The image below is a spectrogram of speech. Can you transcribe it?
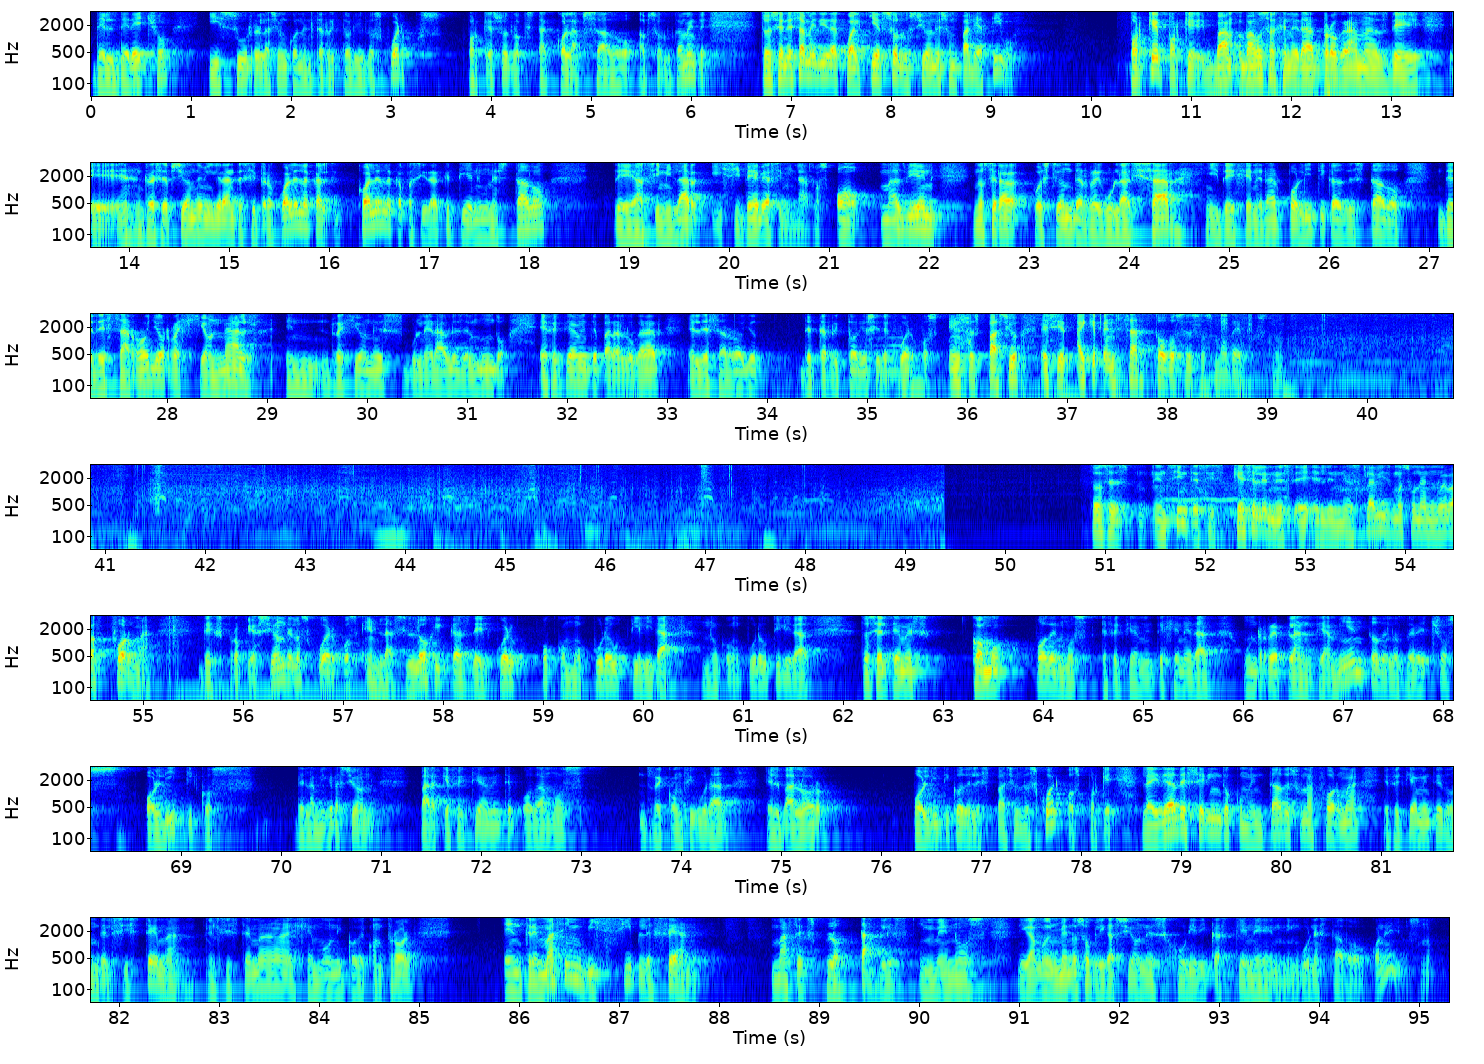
del derecho y su relación con el territorio y los cuerpos, porque eso es lo que está colapsado absolutamente. Entonces, en esa medida, cualquier solución es un paliativo. ¿Por qué? Porque vamos a generar programas de eh, recepción de migrantes, sí, pero ¿cuál es, la, ¿cuál es la capacidad que tiene un Estado de asimilar y si debe asimilarlos. O más bien, no será cuestión de regularizar y de generar políticas de Estado de desarrollo regional en regiones vulnerables del mundo, efectivamente para lograr el desarrollo de territorios y de cuerpos en su espacio. Es decir, hay que pensar todos esos modelos. ¿no? Entonces, en síntesis, ¿qué es el, neoesclavismo? Es una nueva forma de expropiación de los cuerpos en las lógicas del cuerpo como pura utilidad, ¿no? Como pura utilidad. Entonces, el tema es cómo podemos efectivamente generar un replanteamiento de los derechos políticos de la migración para que efectivamente podamos reconfigurar el valor político del espacio en los cuerpos, porque la idea de ser indocumentado es una forma efectivamente donde el sistema, el sistema hegemónico de control, entre más invisibles sean, más explotables y menos, digamos, menos obligaciones jurídicas tiene ningún Estado con ellos, ¿no?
